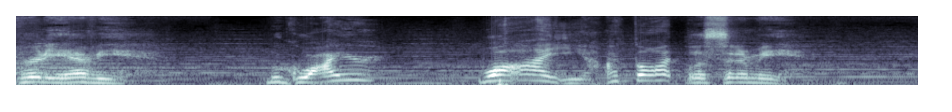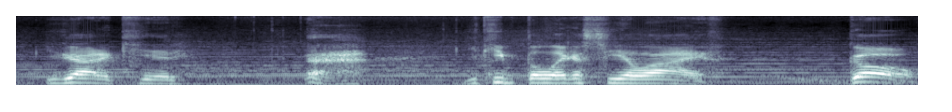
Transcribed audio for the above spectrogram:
pretty heavy. Maguire? Why? I thought... Listen to me. You got it, kid. You keep the legacy alive. Go!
